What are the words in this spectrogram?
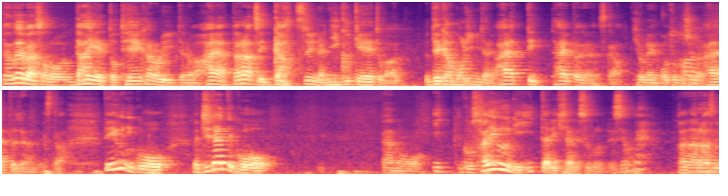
例えばそのダイエット低カロリーっていうのが流行ったら次がっつりな肉系とかデカ盛りみたいなのが流行って流行ったじゃないですか。去年一昨年ぐらい。流行ったじゃないですか、っていうふうにこう時代ってこうあのいこう左右に行ったり来たりするんですよね。必ず、う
